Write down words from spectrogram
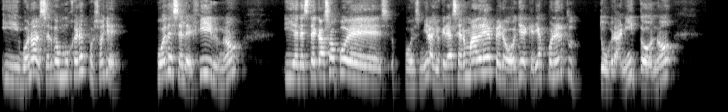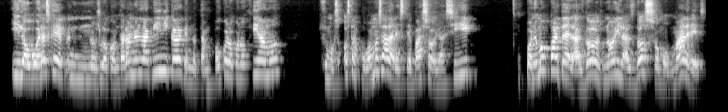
Y bueno, al ser dos mujeres, pues oye, puedes elegir, ¿no? Y en este caso, pues, pues mira, yo quería ser madre, pero oye, querías poner tu, granito, ¿no? Y lo bueno es que nos lo contaron en la clínica, que no, tampoco lo conocíamos. Dijimos, ostras, pues vamos a dar este paso y así ponemos parte de las dos, ¿no? Y las dos somos madres.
